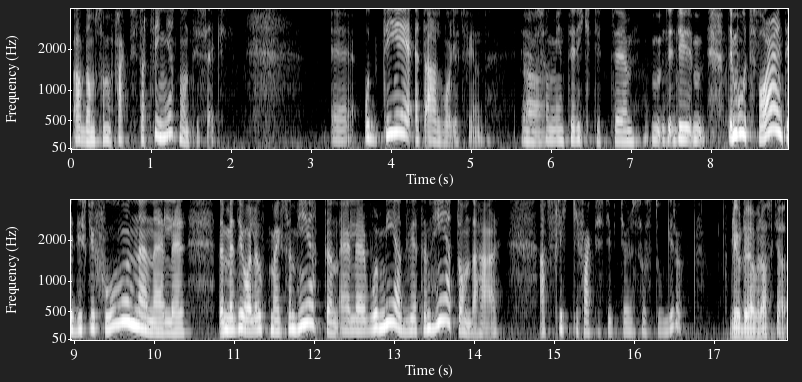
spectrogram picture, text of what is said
av de som faktiskt har tvingat någon till sex. Eh, och det är ett allvarligt fynd. Eh, ja. Som inte riktigt, eh, det, det, motsvarar inte diskussionen eller den mediala uppmärksamheten eller vår medvetenhet om det här. Att flickor faktiskt utgör en så stor grupp. Blev du överraskad?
